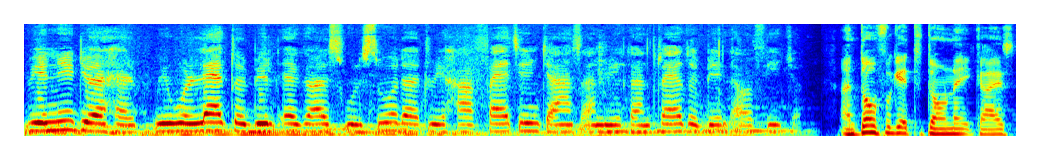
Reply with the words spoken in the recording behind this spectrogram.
We need your help. We would like to build a girls' school so that we have fighting chance and we can try to build our future. And don't forget to donate guys,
